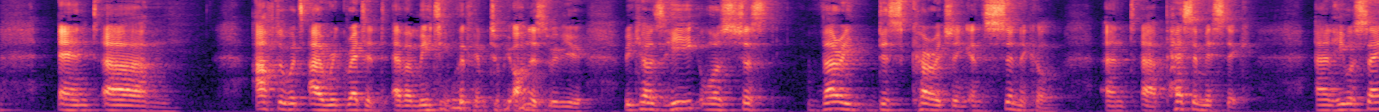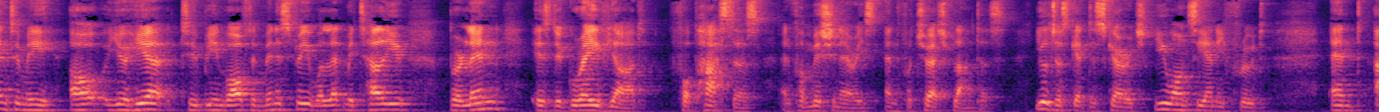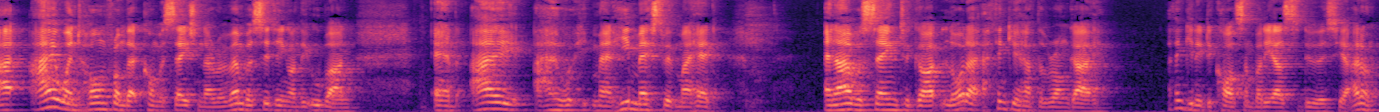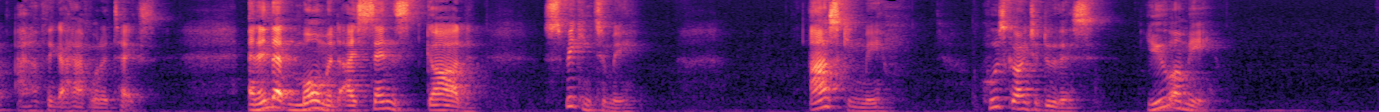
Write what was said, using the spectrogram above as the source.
and um, afterwards I regretted ever meeting with him, to be honest with you, because he was just very discouraging and cynical and uh, pessimistic. And he was saying to me, Oh, you're here to be involved in ministry? Well, let me tell you, Berlin is the graveyard for pastors and for missionaries and for church planters. You'll just get discouraged. You won't see any fruit. And I, I went home from that conversation. I remember sitting on the U-Bahn and I, I, man, he messed with my head. And I was saying to God, Lord, I, I think you have the wrong guy. I think you need to call somebody else to do this here. I don't I don't think I have what it takes. And in that moment I sensed God speaking to me, asking me, who's going to do this? You or me?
